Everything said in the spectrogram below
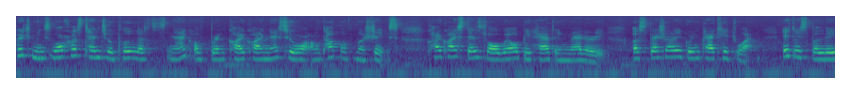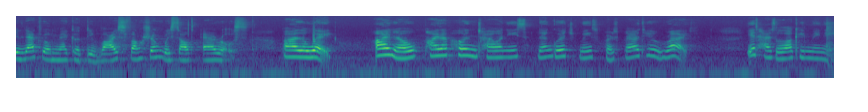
which means workers tend to put the snack of brand Kwai Kwai next to or on top of machines. Kwai Kwai stands for well behaved in Mandarin, especially green package one. It is believed that will make a device function without errors. By the way, I know pineapple in Taiwanese language means prosperity rise. It has a lucky meaning.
